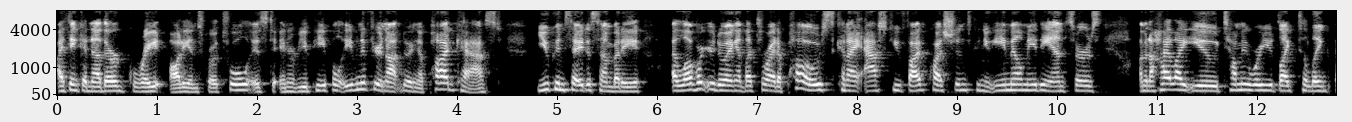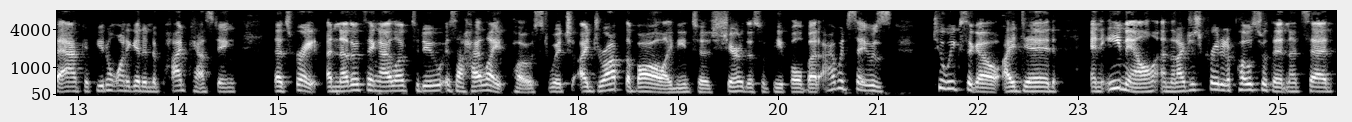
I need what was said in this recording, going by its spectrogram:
i think another great audience growth tool is to interview people even if you're not doing a podcast you can say to somebody I love what you're doing. I'd like to write a post. Can I ask you five questions? Can you email me the answers? I'm going to highlight you. Tell me where you'd like to link back. If you don't want to get into podcasting, that's great. Another thing I love to do is a highlight post, which I dropped the ball. I need to share this with people, but I would say it was two weeks ago. I did an email and then I just created a post with it and it said,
